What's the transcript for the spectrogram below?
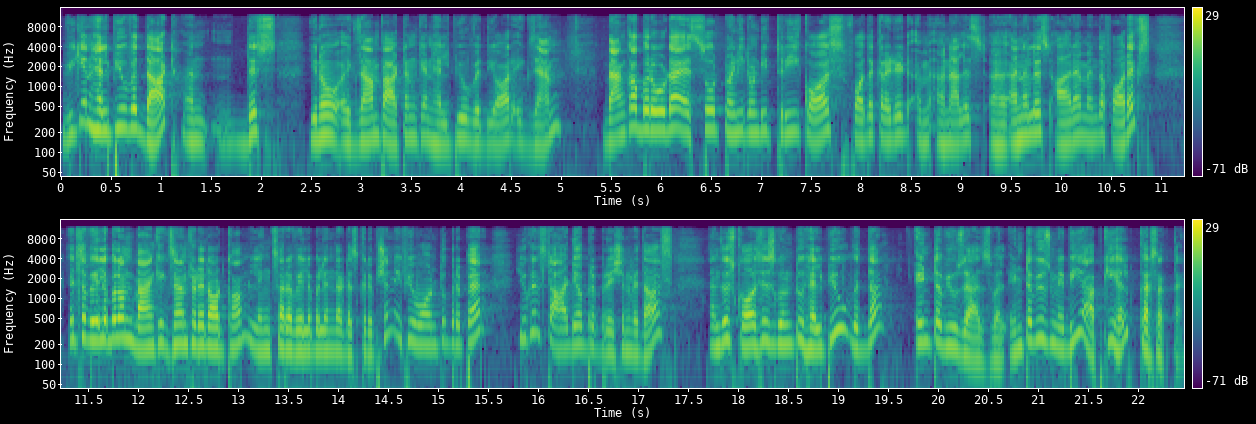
We can help you with that. And this, you know, exam pattern can help you with your exam. Bank of Baroda SO 2023 course for the credit um, analyst, uh, analyst RM and the Forex. It's available on bankexamstudy.com. Links are available in the description. If you want to prepare, you can start your preparation with us. And this course is going to help you with the interviews as well. Interviews may be आपकी help कर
